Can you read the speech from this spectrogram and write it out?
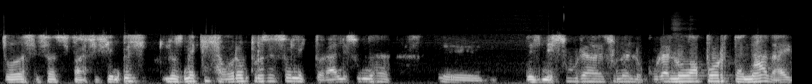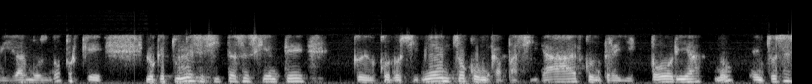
todas esas fases. Y entonces los metes ahora un proceso electoral es una eh, desmesura, es una locura, no aporta nada, eh, digamos, ¿no? Porque lo que tú necesitas es gente con conocimiento, con capacidad, con trayectoria, ¿no? Entonces,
